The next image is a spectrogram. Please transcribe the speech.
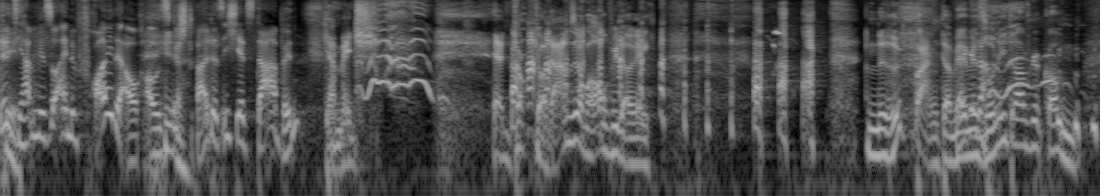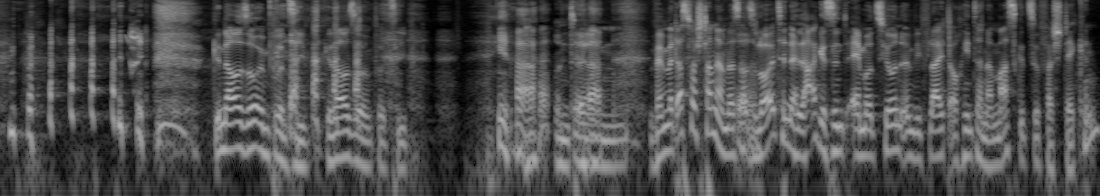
okay. Die haben mir so eine Freude auch ausgestrahlt, dass ich jetzt da bin. Ja, Mensch. Herr Doktor, da haben Sie aber auch wieder recht. Eine Rückbank, da wären Ja, genau. wir so nicht drauf gekommen. Genau so im Prinzip. Genau so im Prinzip. Ja. Und ähm, wenn wir das verstanden haben, dass also Leute in der Lage sind, Emotionen irgendwie vielleicht auch hinter einer Maske zu verstecken,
